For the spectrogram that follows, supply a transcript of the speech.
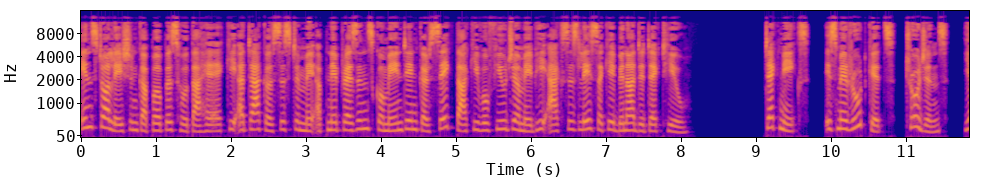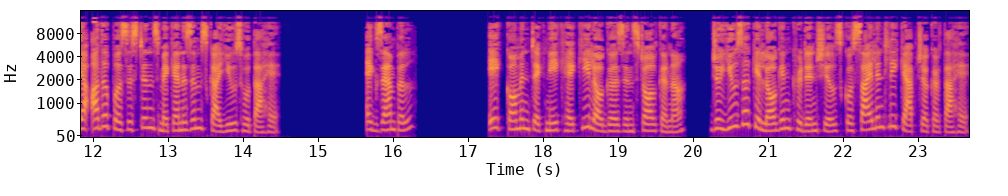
इंस्टॉलेशन का पर्पस होता है कि अटैकर सिस्टम में अपने प्रेजेंस को मेंटेन कर सेक ताकि वो फ्यूचर में भी एक्सेस ले सके बिना डिटेक्ट हो टेक्निक्स इसमें रूट किट्स ट्रोजन्स या अदर परसिस्टेंस मैकेनिज्म्स का यूज़ होता है. एग्ज़ाम्पल एक कॉमन टेक्निक है की लॉगर्स इंस्टॉल करना जो यूज़र के लॉगिन क्रेडेंशियल्स को साइलेंटली कैप्चर करता है।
